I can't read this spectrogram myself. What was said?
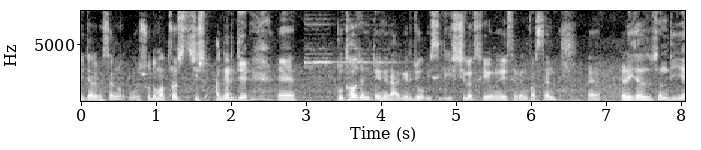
রিজার্ভেশন শুধুমাত্র আগের যে টু থাউজেন্ড টেনের আগের যে ওবিসি লিস্ট ছিল সেই অনুযায়ী সেভেন পার্সেন্ট রিজার্ভেশন দিয়ে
